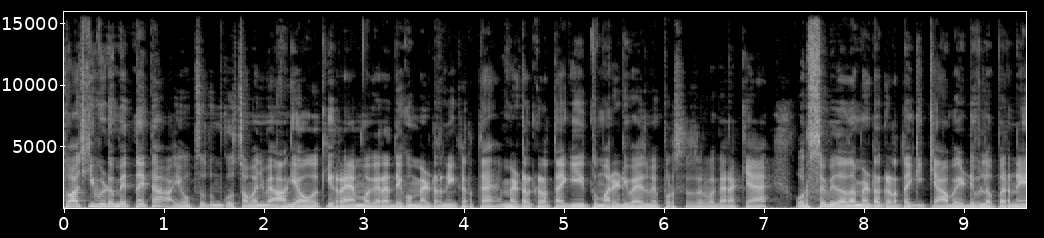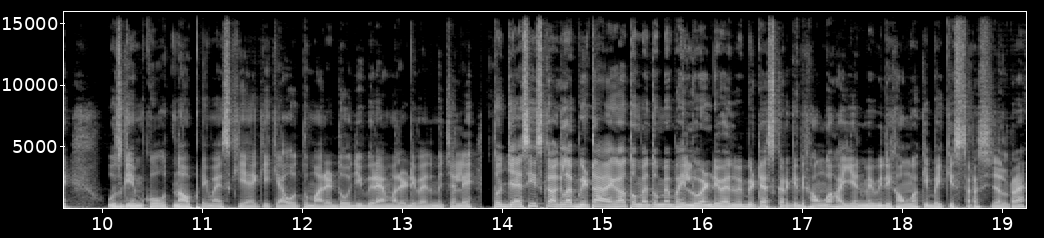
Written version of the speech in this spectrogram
तो आज की वीडियो में इतना ही था। आई होप सो तुमको समझ में आ गया होगा कि रैम वगैरह देखो मैटर नहीं करता है। मैटर करता है कि तुम्हारे डिवाइस में प्रोसेसर वगैरह क्या है और उससे भी ज़्यादा मैटर करता है कि क्या भाई डेवलपर ने उस गेम को उतना ऑप्टिमाइज़ किया है कि क्या वो तुम्हारे दो जी रैम वाले डिवाइस में चले। तो जैसे इसका अगला बीटा आएगा तो मैं तुम्हें भाई लो एंड डिवाइस में भी टेस्ट करके दिखाऊँगा हाई एंड में भी दिखाऊँगा कि भाई किस तरह से चल रहा है।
